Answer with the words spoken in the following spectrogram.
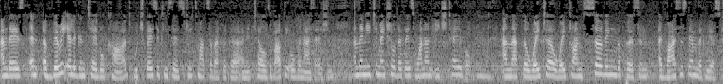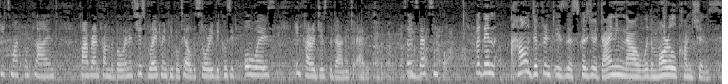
And there's an, a very elegant table card which basically says Street Smart South Africa and it tells about the organization. And they need to make sure that there's one on each table. Mm. And that the waiter or waitron serving the person advises them that we are Street Smart compliant, five rand from the bill. And it's just great when people tell the story because it always encourages the diner to add it to the bill. So it's that simple. But then, how different is this? Because you're dining now with a moral conscience.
